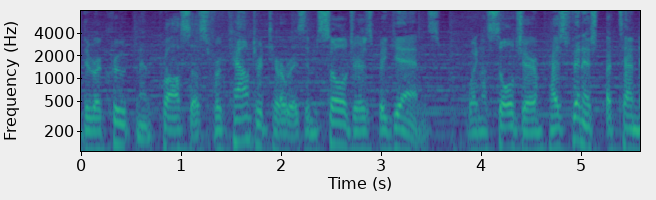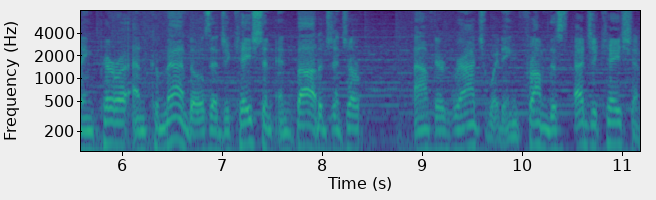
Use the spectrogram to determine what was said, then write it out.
The recruitment process for counterterrorism soldiers begins when a soldier has finished attending para and commandos education in Batujajar. After graduating from this education,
